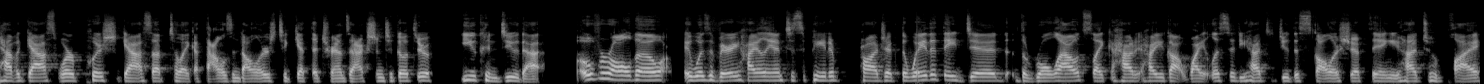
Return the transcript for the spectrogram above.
have a gas or push gas up to like a $1,000 to get the transaction to go through, you can do that. Overall, though, it was a very highly anticipated project. The way that they did the rollouts, like how, how you got whitelisted, you had to do the scholarship thing, you had to apply.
